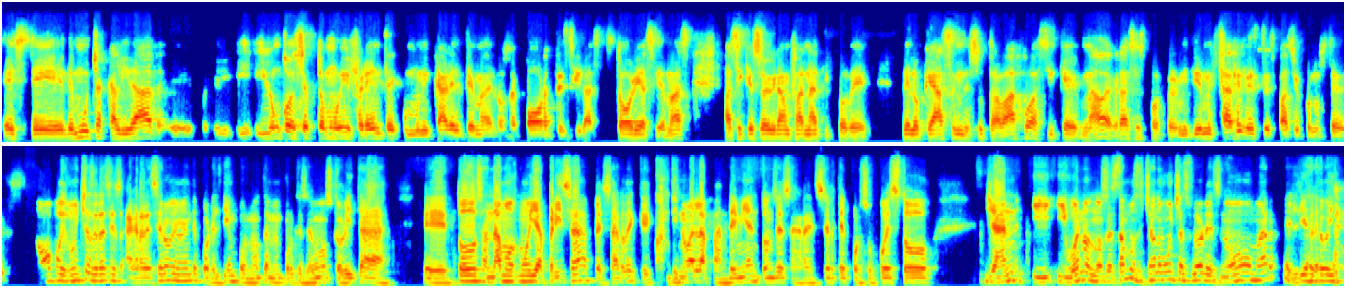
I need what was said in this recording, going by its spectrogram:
este, de mucha calidad. Eh, y, un concepto muy diferente de comunicar el tema de los deportes y las historias y demás. Así que soy gran fanático de, de lo que hacen, de su trabajo. Así que nada, gracias por permitirme estar en este espacio con ustedes. No, pues muchas gracias. Agradecer obviamente por el tiempo, ¿no? También porque sabemos que ahorita eh, todos andamos muy a prisa, a pesar de que continúa la pandemia. Entonces, agradecerte, por supuesto, Jan. Y, bueno, nos estamos echando muchas flores, ¿no, Omar? El día de hoy.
